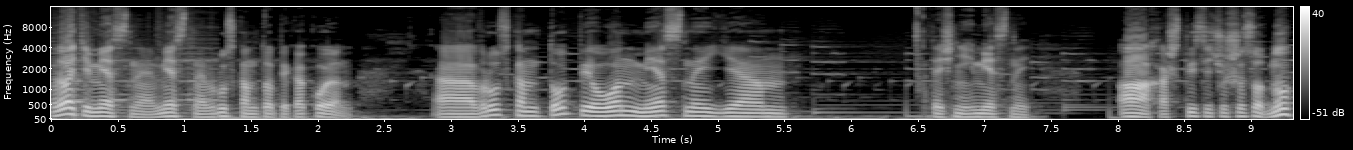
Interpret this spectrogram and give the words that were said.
давайте местное, местное в русском топе какой он? А, в русском топе он местный, э, точнее местный. Ах, аж 1600. Ну,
